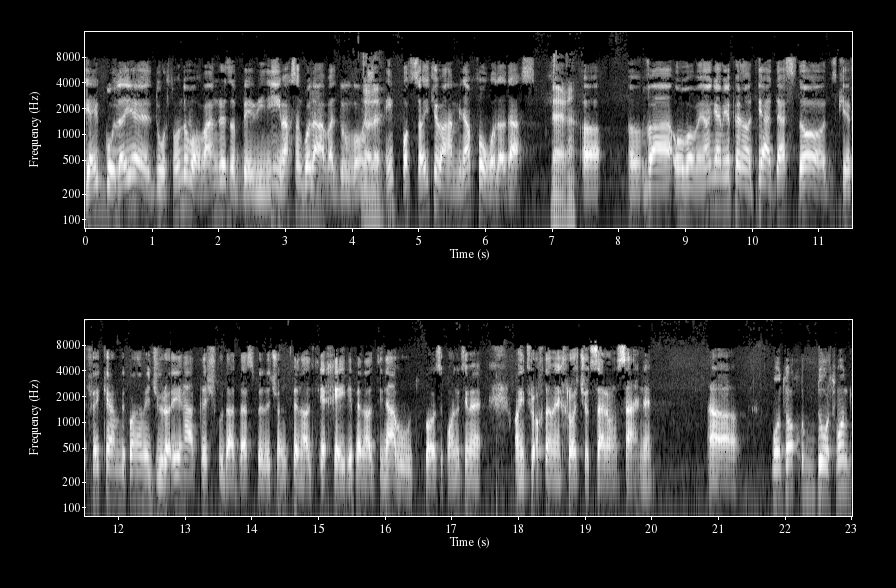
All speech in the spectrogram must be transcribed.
یعنی گلای دورتموند واقعا رضا ببینی. مثلا گل اول دوم آره. این پاسایی که به هم میدن فوق العاده است. دقیقاً. و اوبامیانگ هم یه پنالتی از دست داد که فکرم می‌کنم یه جورایی حقش بود از دست بده چون پنالتی خیلی پنالتی نبود. بازیکن تیم آینتراخت هم اخراج شد سر اون صحنه. منتها خب دورتموند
